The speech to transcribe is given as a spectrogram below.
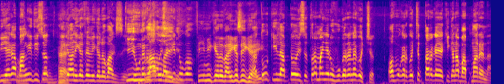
বিয়া গা ভাঙি দিছত হিগা অনেকের প্রেমিকালো বাগছে। কি তো লাভ লাগে কি কি? তোকে ফিমি কেলে গেছি গে তো কি লাভটা হইছে? তোরা মাইনের উপকারে না করছত। অপকার করছত তার গায়ে কি কানা বাপ মারে না।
